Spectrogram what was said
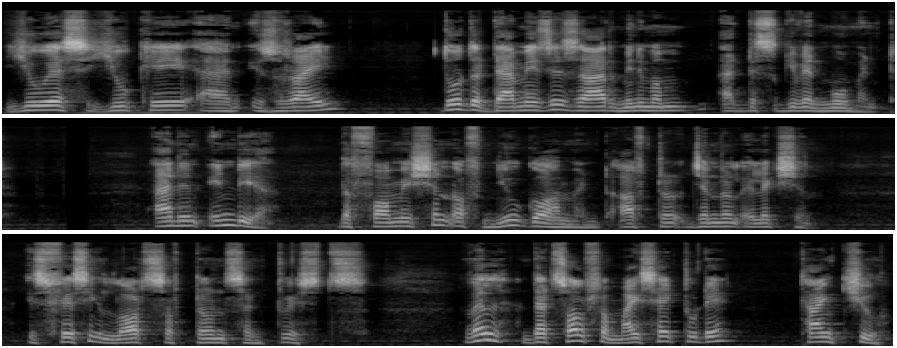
US, UK, and Israel though the damages are minimum at this given moment. And in India, the formation of new government after general election is facing lots of turns and twists. Well, that's all from my side today. Thank you.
